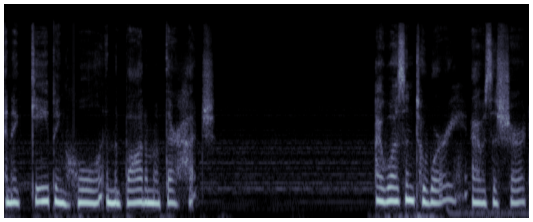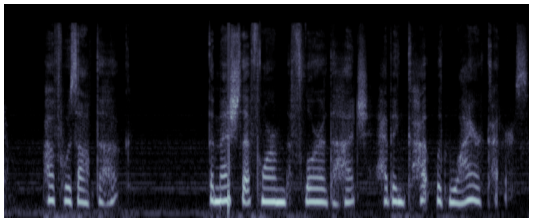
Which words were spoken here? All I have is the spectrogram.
and a gaping hole in the bottom of their hutch. I wasn't to worry, I was assured. Puff was off the hook. The mesh that formed the floor of the hutch had been cut with wire cutters.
